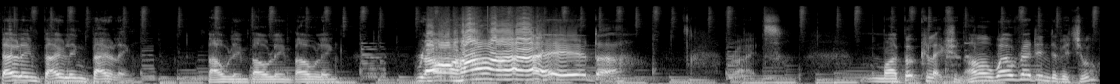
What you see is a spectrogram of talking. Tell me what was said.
Bowling, bowling, bowling. Bowling, bowling, bowling. Rawhide! Right. My book collection. I'm a well read individual.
